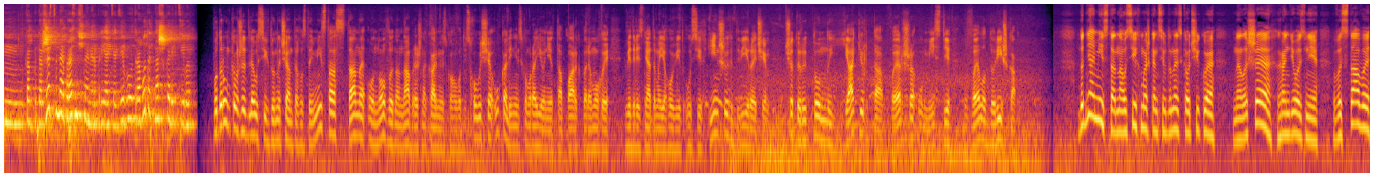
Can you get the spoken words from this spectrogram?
м, как бы торжественное праздничное мероприятие, где будут работать наши коллективы. Подарунком же для усіх донечан та гостей міста стане оновлена набережна Кальмівського водосховища у Калінінському районі та парк перемоги. Відрізнятиме його від усіх інших дві речі: чотиритонний якір та перша у місті велодоріжка. До Дня міста на усіх мешканців Донецька очікує не лише грандіозні вистави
